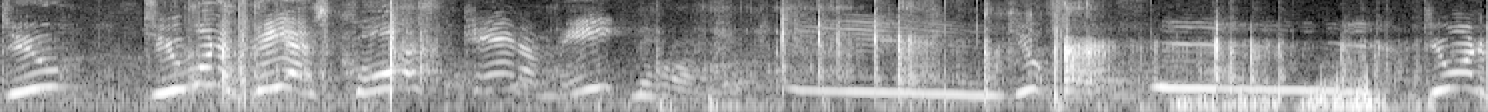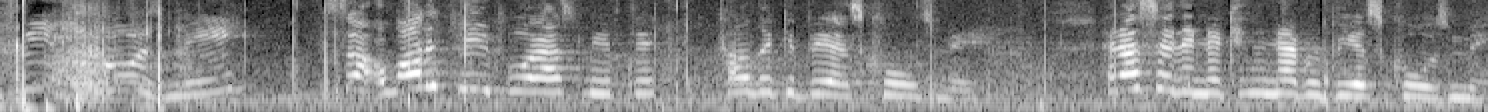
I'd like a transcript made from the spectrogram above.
Do, do you want to be as cool as the can of meat? No. Do you, do you want to be as cool as me? So a lot of people ask me if they, how they could be as cool as me. And I say they can never be as cool as me.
